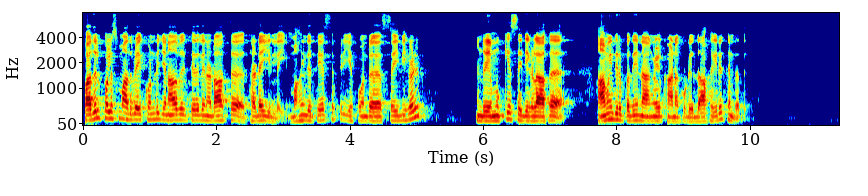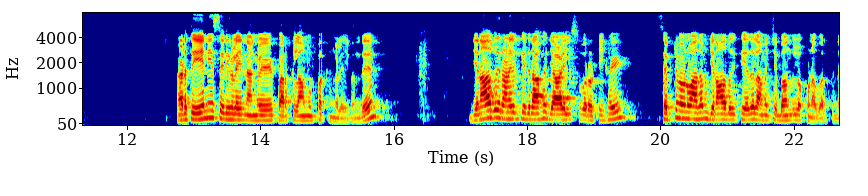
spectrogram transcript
பதில் பொலிஸ் மா அதிபரை கொண்டு ஜனாதிபதி தேர்தலை நடாத்த தடை இல்லை. மகிந்த தேசப்பிரிய போன்ற செய்திகள் இன்றைய முக்கிய செய்திகளாக அமைந்திருப்பதை நாங்கள் காணக்கூடியதாக இருக்கின்றது. அடுத்து ஏனைய செய்திகளை நாங்கள் பார்க்கலாம். முற்பக்கங்களில் ஜனாதிபதி ரணிலுக்கு எதிராக ஜாலில் சுவரொட்டிகள் செப்டம்பர் மாதம் ஜனாதிபதி தேர்தல் அமைச்சர் பந்துல குணவர்த்தன.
